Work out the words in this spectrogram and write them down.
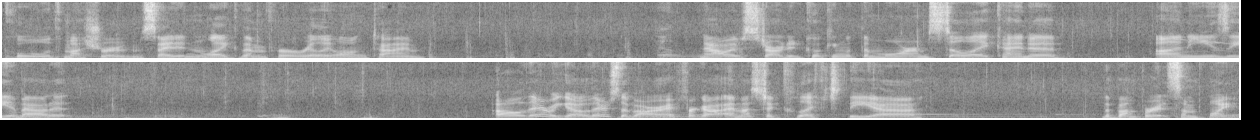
cool with mushrooms. I didn't like them for a really long time. Now I've started cooking with them more. I'm still like kind of uneasy about it. Oh, there we go. There's the bar. I forgot. I must have clicked the, uh, the bumper at some point.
